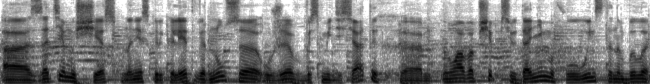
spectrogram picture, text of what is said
а затем исчез на несколько лет, вернулся уже в 80-х. Э, ну а вообще псевдонимов у Уинстона было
